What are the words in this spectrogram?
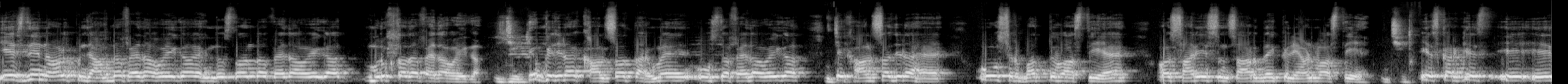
ਇਸ ਦੇ ਨਾਲ ਪੰਜਾਬ ਦਾ ਫਾਇਦਾ ਹੋਏਗਾ ਹਿੰਦੁਸਤਾਨ ਦਾ ਫਾਇਦਾ ਹੋਏਗਾ ਮਨੁੱਖਤਾ ਦਾ ਫਾਇਦਾ ਹੋਏਗਾ। ਕਿਉਂਕਿ ਜਿਹੜਾ ਖਾਲਸਾ ਧਰਮ ਹੈ ਉਸ ਦਾ ਫਾਇਦਾ ਹੋਏਗਾ। ਤੇ ਖਾਲਸਾ ਜਿਹੜਾ ਹੈ ਉਹ ਸਰਬੱਤ ਵਾਸਤੇ ਹੈ ਔਰ ਸਾਰੇ ਸੰਸਾਰ ਦੇ ਕਲਿਆਣ ਵਾਸਤੇ ਹੈ। ਇਸ ਕਰਕੇ ਇਹ ਇਹ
